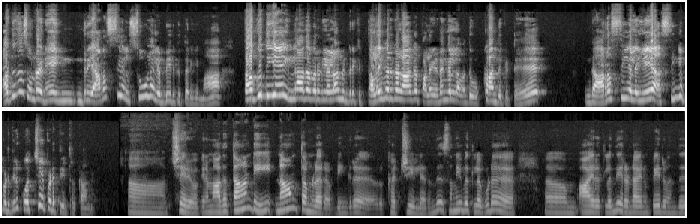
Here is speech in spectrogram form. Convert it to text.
அதுதான் சொல்றேனே இன்றைய அரசியல் சூழல் எப்படி இருக்கு தெரியுமா? தகுதியே இல்லாதவர்கள் எல்லாம் இன்றைக்கு தலைவர்களாக பல இடங்கள்ல வந்து உட்கார்ந்துகிட்டு இந்த அரசியலையே அசிங்கப்படுத்திட்டு கொச்சைப்படுத்திட்டு இருக்காங்க. சரி ஓகே. நம்ம அதை தாண்டி நாம் தமிழர் அப்படிங்கிற ஒரு கட்சியில இருந்து சமீபத்துல கூட ஆயிரத்துலேருந்து ஆயிரத்துல இருந்து இரண்டாயிரம் பேர் வந்து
